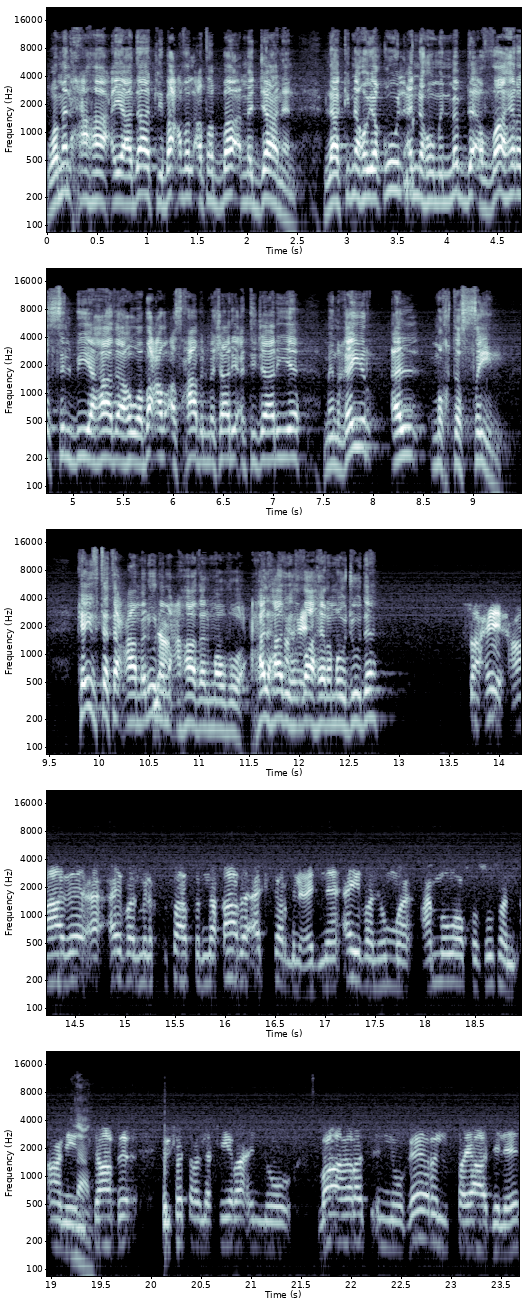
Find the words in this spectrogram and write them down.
ومنحها عيادات لبعض الأطباء مجانا لكنه يقول أنه من مبدأ الظاهرة السلبية هذا هو بعض أصحاب المشاريع التجارية من غير المختصين كيف تتعاملون نعم. مع هذا الموضوع هل هذه. الظاهرة موجودة صحيح هذا أيضا من اختصاص النقابة أكثر من عندنا أيضا هم عمموا خصوصا أنا نعم. نعم. متابع بالفترة الأخيرة إنه ظاهره إنه غير الصيادلة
